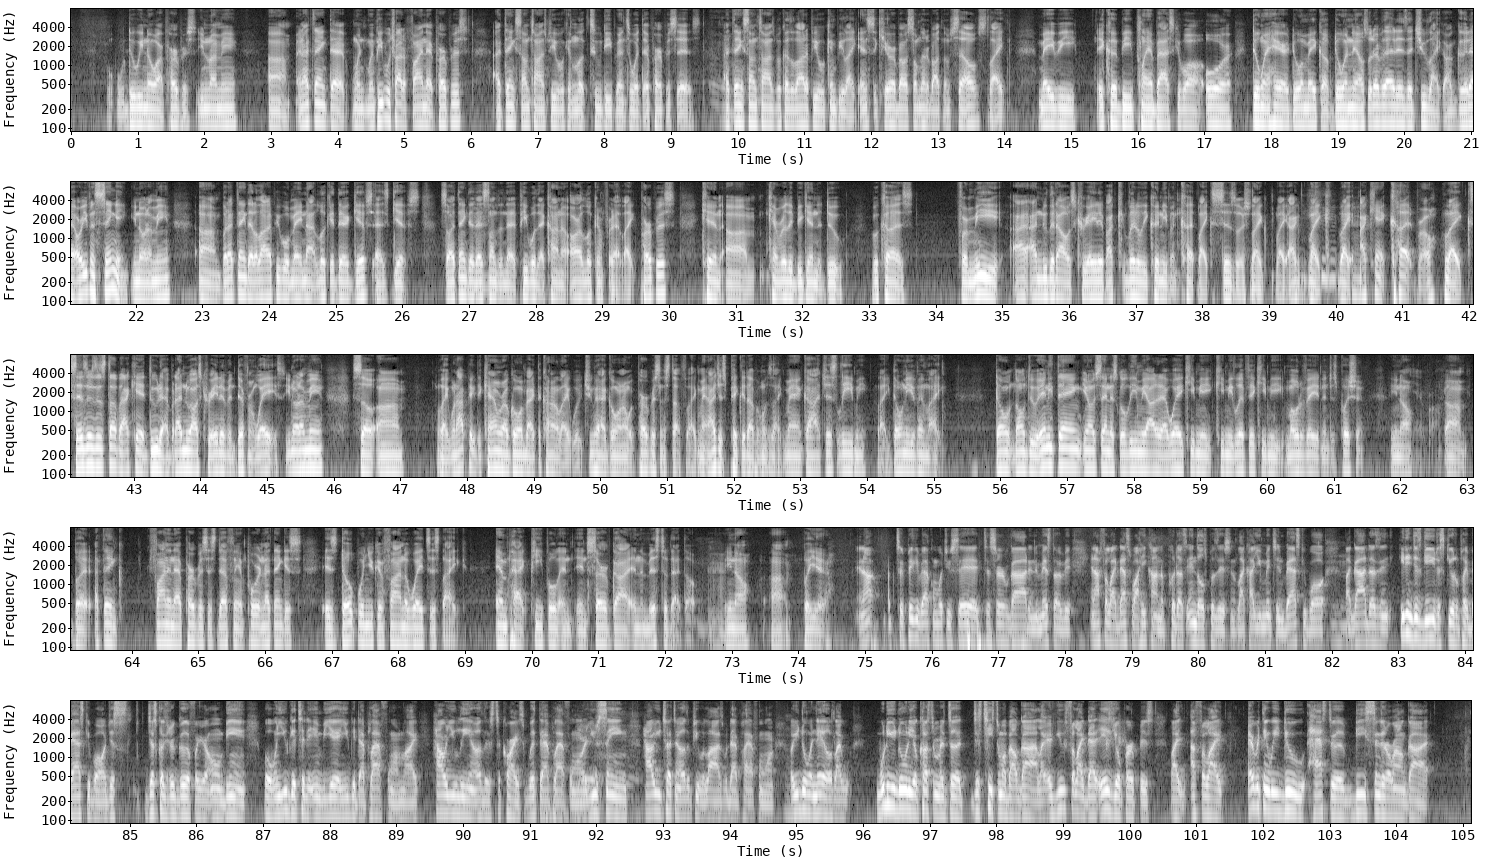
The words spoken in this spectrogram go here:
do we know our purpose? You know what I mean? Um, and I think that when when people try to find that purpose, I think sometimes people can look too deep into what their purpose is. I think sometimes because a lot of people can be like insecure about something about themselves, like maybe it could be playing basketball or doing hair, doing makeup, doing nails, whatever that is that you like are good at, or even singing. You know what I mean? Um, but I think that a lot of people may not look at their gifts as gifts. So I think that that's something that people that kind of are looking for that like purpose can um, can really begin to do, because for me, I, I knew that I was creative. I c- literally couldn't even cut like scissors. Like like I like like I can't cut, bro. Like scissors and stuff. I can't do that. But I knew I was creative in different ways. You know what I mean? So um, like when I picked the camera up, going back to kind of like what you had going on with purpose and stuff. Like man, I just picked it up and was like, man, God, just leave me. Like don't even like. Don't don't do anything, you know what I'm saying, that's gonna lead me out of that way, keep me keep me lifted, keep me motivated and just pushing, you know. Yeah, Um, but I think finding that purpose is definitely important. I think it's it's dope when you can find a way to like impact people and, and serve God in the midst of that though. You know? Um, but yeah. And I to piggyback on what you said, to serve God in the midst of it, and I feel like that's why He kind of put us in those positions. Like how you mentioned basketball, mm-hmm. like God doesn't, He didn't just give you the skill to play basketball just just because you're good for your own being. But when you get to the NBA and you get that platform, like how are you leading others to Christ with that platform? Are you seeing how are you touching other people's lives with that platform? Mm-hmm. Are you doing nails? Like what are you doing to your customers to just teach them about God? Like if you feel like that is your purpose, like I feel like everything we do has to be centered around God.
